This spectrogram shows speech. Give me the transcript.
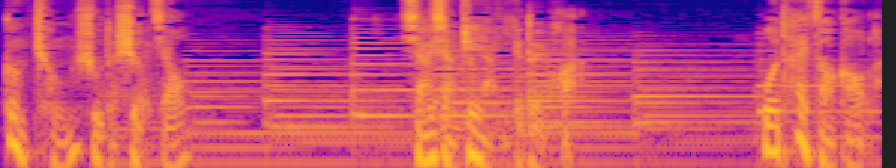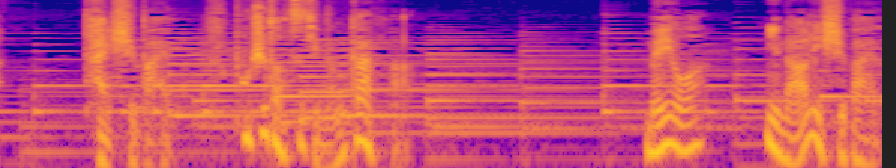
更成熟的社交。想想这样一个对话：“我太糟糕了。”太失败了，不知道自己能干嘛。没有啊，你哪里失败了？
